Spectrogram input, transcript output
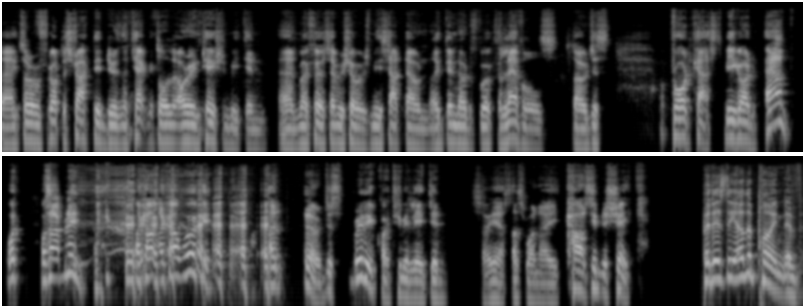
I sort of got distracted during the technical orientation meeting. And my first ever show was me sat down, I didn't know how to work the levels. So just broadcast me going, help, what, what's happening? I can't, I can't work it. And, you know, just really quite humiliated. So yes, that's one I can't seem to shake. But there's the other point of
